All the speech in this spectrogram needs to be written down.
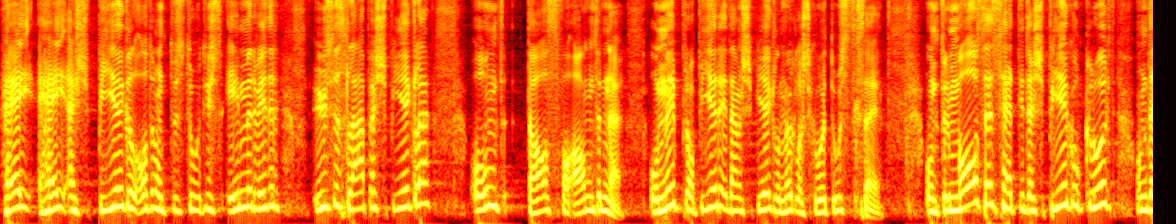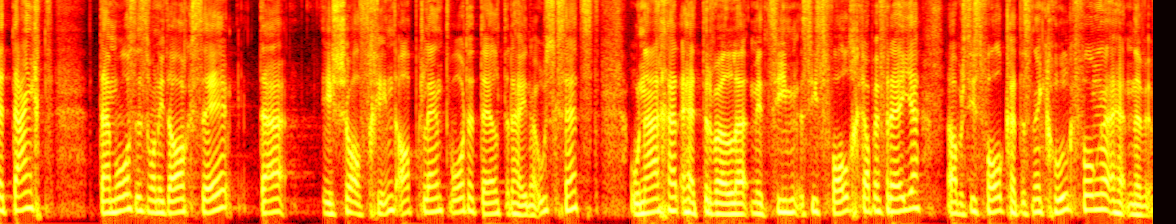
hey, hey, ein Spiegel, oder? Und das tut uns immer wieder unser Leben spiegeln und das von anderen. Und wir probieren in diesem Spiegel möglichst gut auszusehen. Und der Moses hat in den Spiegel geschaut und er denkt, der Moses, den ich hier sehe, der ist schon als Kind abgelehnt worden, die Eltern haben ihn ausgesetzt. Und nachher hat er mit seinem, sein Volk befreien aber sein Volk hat das nicht cool gefunden, hat ihn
